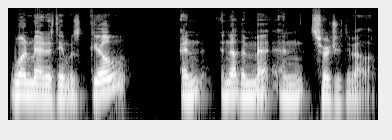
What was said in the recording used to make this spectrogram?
One man, his name was Gil, and another man, and Sergio De Mello.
